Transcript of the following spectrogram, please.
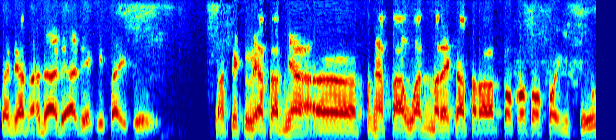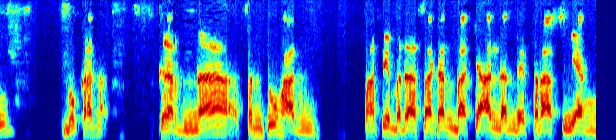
saja ada adik-adik kita itu. Tapi kelihatannya eh, pengetahuan mereka terhadap tokoh-tokoh itu bukan karena sentuhan tapi berdasarkan bacaan dan literasi yang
